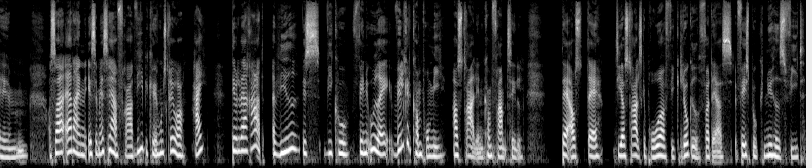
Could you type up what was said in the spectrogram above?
Øhm, og så er der en sms her fra Vibeke. Hun skriver, Hej, det vil være rart at vide, hvis vi kunne finde ud af, hvilket kompromis Australien kom frem til, da, da de australske brugere fik lukket for deres Facebook-nyhedsfeed.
